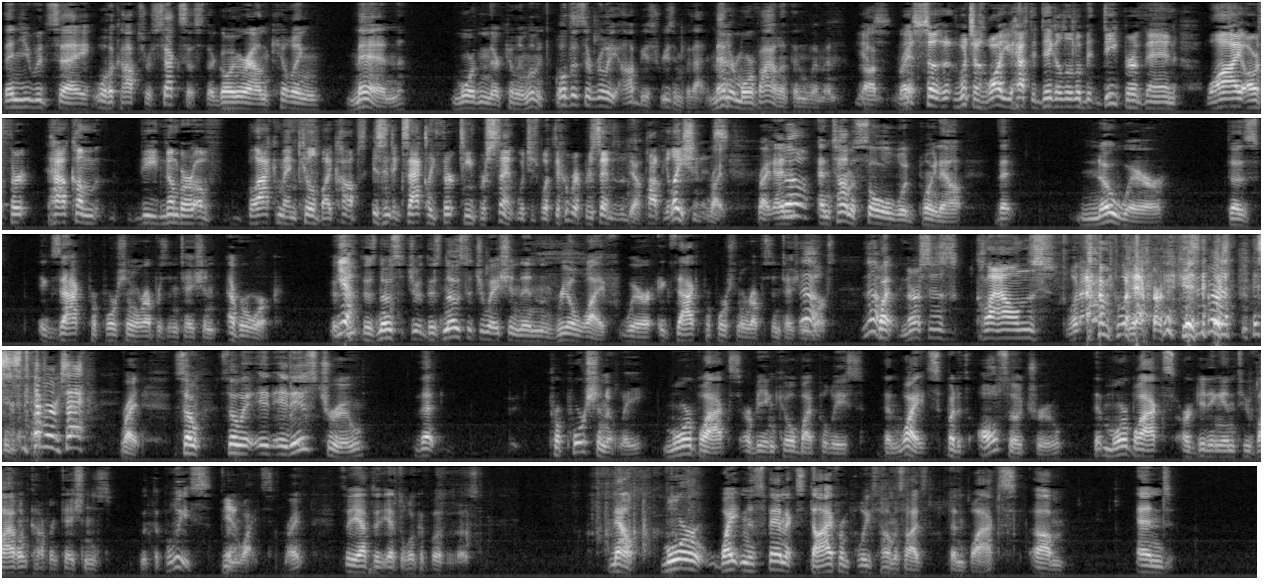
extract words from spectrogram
then you would say, well, the cops are sexist. They're going around killing men more than they're killing women. Well, there's a really obvious reason for that. Men are more violent than women. Yes. Uh, right? Yes, So, which is why you have to dig a little bit deeper than why are thir- how come the number of black men killed by cops isn't exactly 13%, which is what their representative Yeah. population is. Right, right. And, Well- and Thomas Sowell would point out nowhere does exact proportional representation ever work. There's, Yeah. There's no situ- there's no situation in real life where exact proportional representation Yeah. works. No, But- nurses, clowns, what, I mean, whatever. It's never, this is never exact. Right. So so it, it, it is true that proportionately more blacks are being killed by police than whites, but it's also true that more blacks are getting into violent confrontations with the police than Yeah. whites, right? So you have to you have to look at both of those. Now, more white and Hispanics die from police homicides than blacks, um, and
